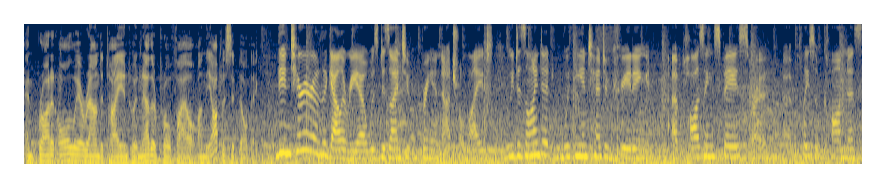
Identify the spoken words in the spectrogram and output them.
and brought it all the way around to tie into another profile on the opposite building. The interior of the Galleria was designed to bring in natural light. We designed it with the intent of creating a pausing space or a, a place of calmness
